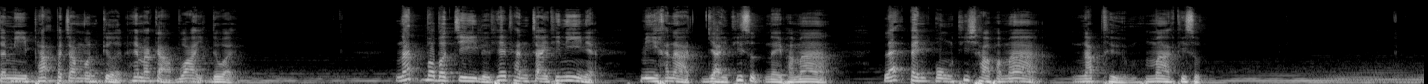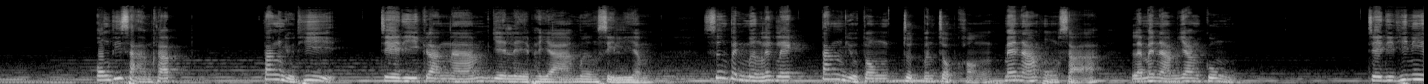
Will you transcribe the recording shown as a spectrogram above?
จะมีพระประจำวันเกิดให้มากราบไหว้อีกด้วย นัดบบจี หรือเทพทันใจที่นี่เนี่ยมีขนาดใหญ่ที่สุดในพม่า และเป็นองค์ที่ชาวพม่านับถือมากที่สุด องค์ที่ 3 ครับ ตั้งอยู่ที่เจดีกลางน้ำเยเลพยาเมืองสี่เหลี่ยม ซึ่งเป็นเมืองเล็กๆ ตั้งอยู่ตรงจุดบรรจบของแม่น้ำหงสา และแม่น้ำย่างกุ้ง เจดีที่นี่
